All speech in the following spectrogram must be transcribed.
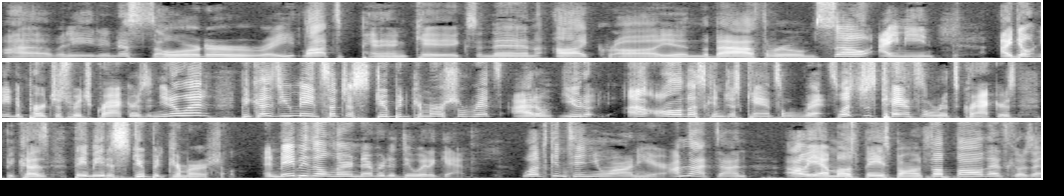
I have an eating disorder. I eat lots of pancakes and then I cry in the bathroom. So, I mean, I don't need to purchase Ritz crackers. And you know what? Because you made such a stupid commercial, Ritz, I don't. You don't. All of us can just cancel Ritz. Let's just cancel Ritz crackers because they made a stupid commercial, and maybe they'll learn never to do it again. Let's continue on here. I'm not done. Oh yeah, most baseball and football. That goes. Uh,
